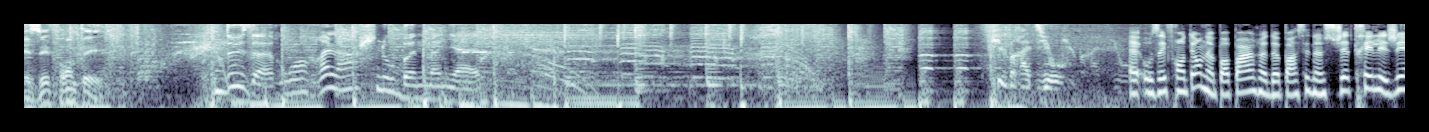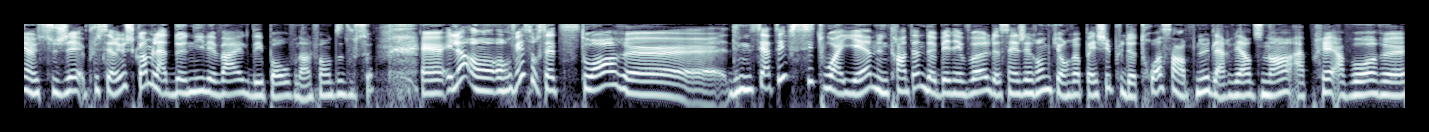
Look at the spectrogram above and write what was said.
Les effronter. Deux heures où on relâche nos bonnes manières. Cube Radio. Euh, aux effrontés, on n'a pas peur de passer d'un sujet très léger à un sujet plus sérieux. Je suis comme la Denis Lévesque des pauvres, dans le fond, dites-vous ça. Euh, et là, on, on, revient sur cette histoire euh, d'initiative citoyenne, une trentaine de bénévoles de Saint-Jérôme qui ont repêché plus de 300 pneus de la rivière du Nord après avoir euh,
